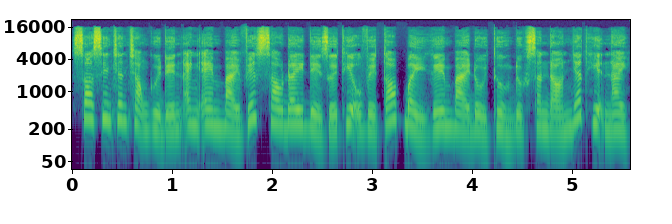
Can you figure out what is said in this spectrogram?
So xin trân trọng gửi đến anh em bài viết sau đây để giới thiệu về top 7 game bài đổi thưởng được săn đón nhất hiện nay.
